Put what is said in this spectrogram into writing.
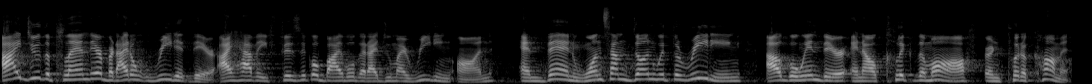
I do the plan there, but I don't read it there. I have a physical Bible that I do my reading on. And then once I'm done with the reading, I'll go in there and I'll click them off and put a comment.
